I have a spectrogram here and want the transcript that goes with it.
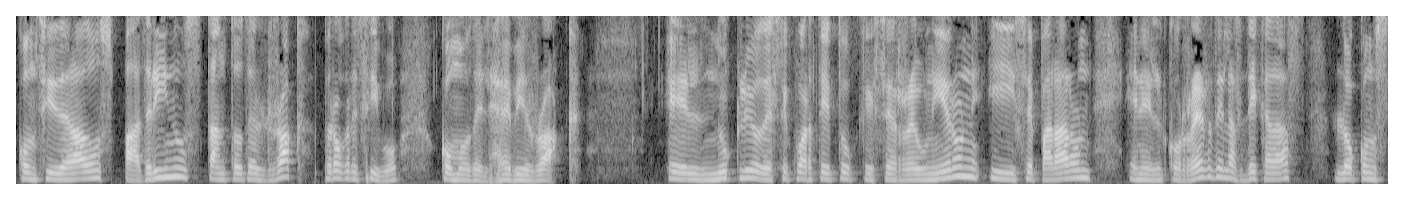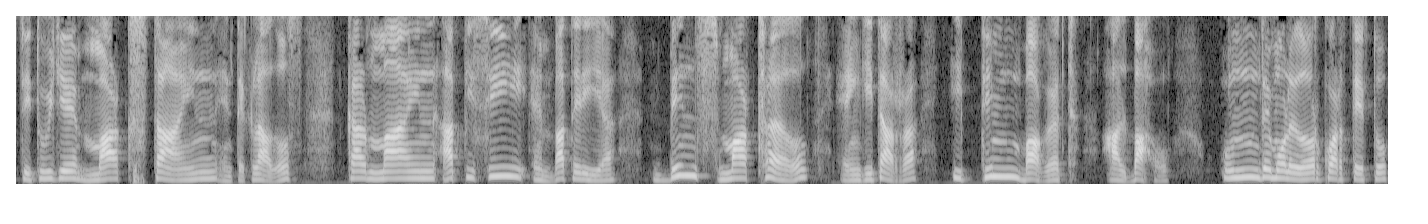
considerados padrinos tanto del rock progresivo como del heavy rock. El núcleo de este cuarteto que se reunieron y separaron en el correr de las décadas lo constituye Mark Stein en teclados, Carmine Appice en batería, Vince Martell en guitarra y Tim Boggett al bajo, un demoledor cuarteto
